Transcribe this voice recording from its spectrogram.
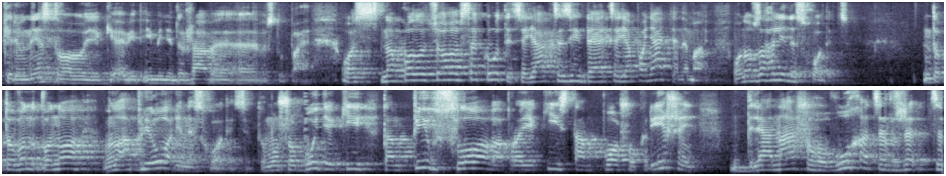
керівництво, яке від імені держави е, виступає. Ось навколо цього все крутиться. Як це зійдеться, я поняття не маю. Воно взагалі не сходиться. Тобто воно, воно, воно апріорі не сходиться, тому що будь-які там півслова про якийсь там пошук рішень для нашого вуха це вже це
